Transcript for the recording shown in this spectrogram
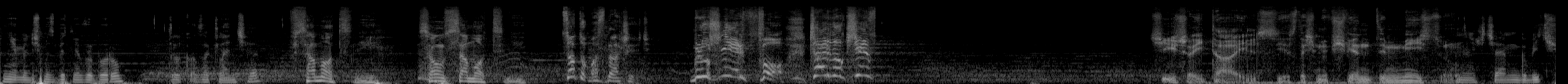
Tu nie mieliśmy zbytnio wyboru, tylko zaklęcie. W samotni. Są samotni. Co to ma znaczyć? Bluźnierstwo! Czarnoksięstwo! Ciszej, Tiles. Jesteśmy w świętym miejscu. Nie chciałem gubić.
